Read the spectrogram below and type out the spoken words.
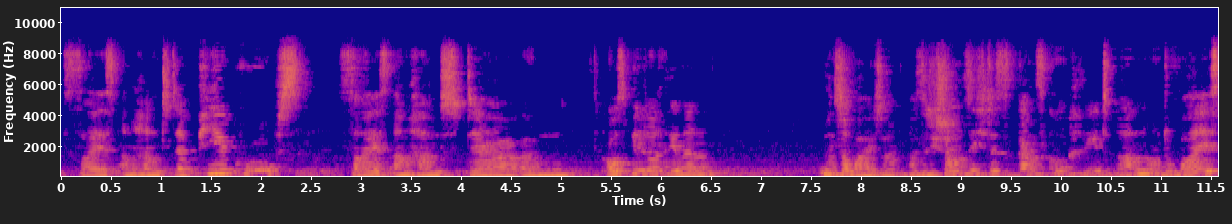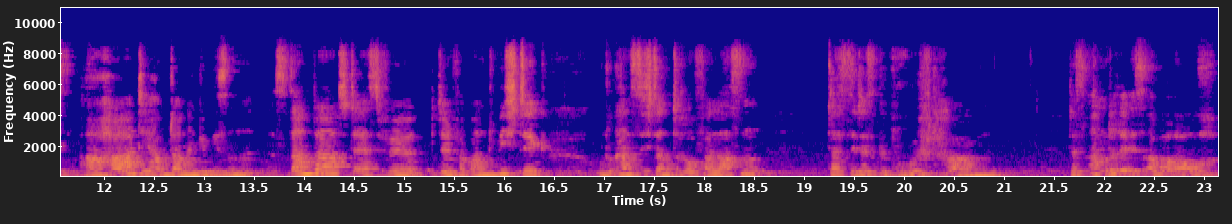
sei es anhand der Peer Groups, sei es anhand der ähm, Ausbilderinnen und so weiter. Also die schauen sich das ganz konkret an und du weißt, aha, die haben dann einen gewissen Standard, der ist für den Verband wichtig und du kannst dich dann darauf verlassen, dass sie das geprüft haben. Das andere ist aber auch,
